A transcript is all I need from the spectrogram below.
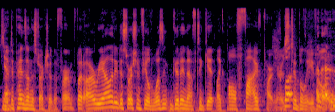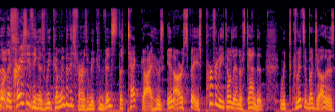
So Yeah. it depends on the structure of the firm. But our reality distortion field wasn't good enough to get like all five partners Well, to believe all at and the, the crazy thing is, we come into these firms and we convince the tech guy who's in our space perfectly, totally understand it. We convince a bunch of others,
